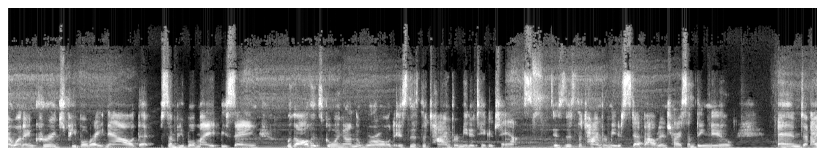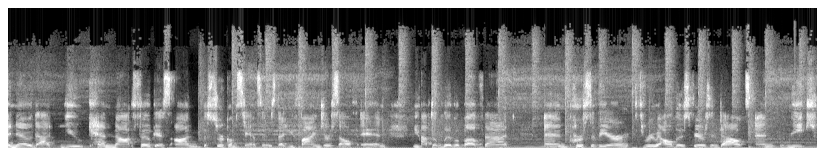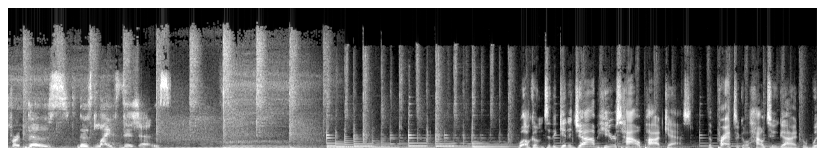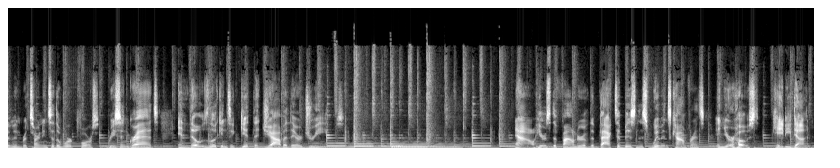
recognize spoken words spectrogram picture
I want to encourage people right now that some people might be saying, with all that's going on in the world, is this the time for me to take a chance? Is this the time for me to step out and try something new? And I know that you cannot focus on the circumstances that you find yourself in. You have to live above that and persevere through all those fears and doubts and reach for those those life visions Welcome to the Get a Job Here's How podcast, the practical how to guide for women returning to the workforce, recent grads, and those looking to get the job of their dreams. Now, here's the founder of the Back to Business Women's Conference and your host, Katie Dunn.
